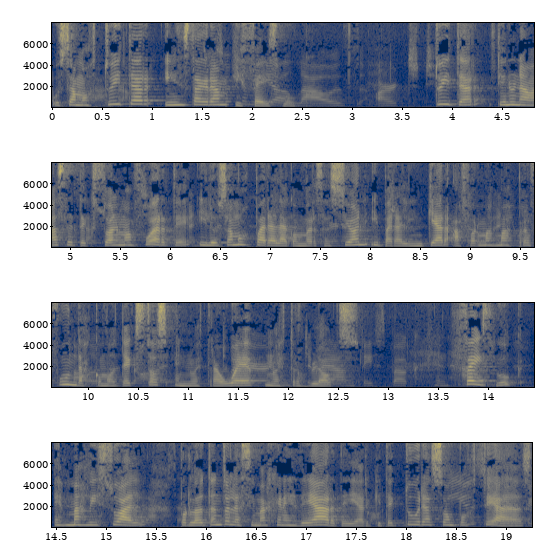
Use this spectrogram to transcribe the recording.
Usamos Twitter, Instagram y Facebook. Twitter tiene una base textual más fuerte y lo usamos para la conversación y para linkear a formas más profundas como textos en nuestra web, nuestros blogs. Facebook es más visual, por lo tanto las imágenes de arte y arquitectura son posteadas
